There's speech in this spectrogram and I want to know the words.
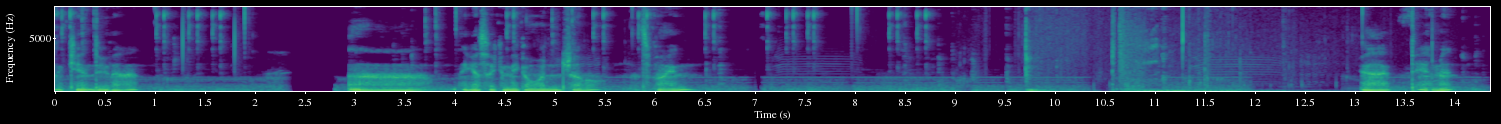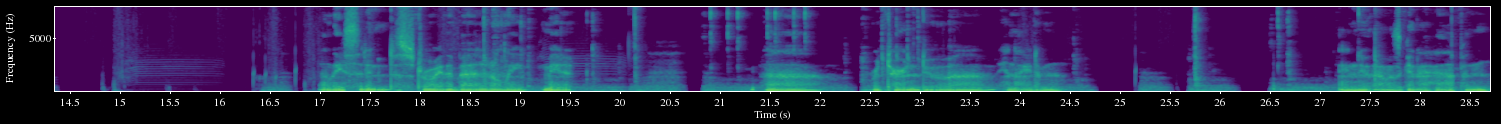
I can't do that. Uh, I guess I can make a wooden shovel. That's fine. God damn it. At least it didn't destroy the bed, it only made it uh, return to uh, an item. I knew that was gonna happen.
